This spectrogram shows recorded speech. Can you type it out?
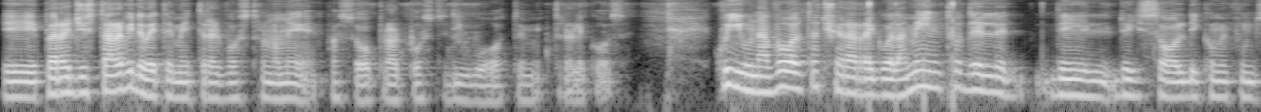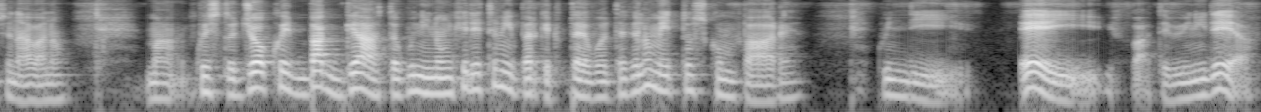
E per registrarvi dovete mettere il vostro nome qua sopra al posto di vuoto e mettere le cose. Qui una volta c'era il regolamento del, del, dei soldi come funzionavano. Ma questo gioco è buggato quindi non chiedetemi perché tutte le volte che lo metto scompare. Quindi ehi fatevi un'idea.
